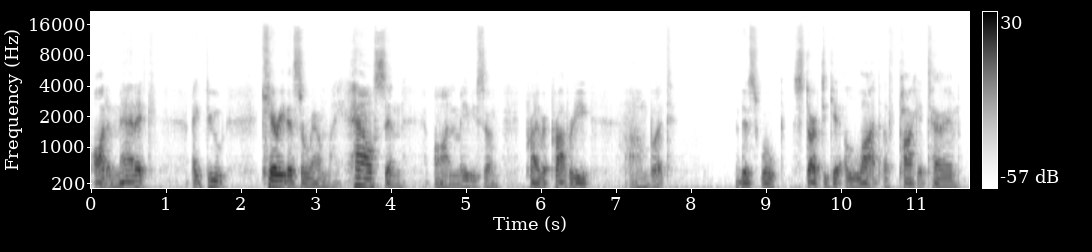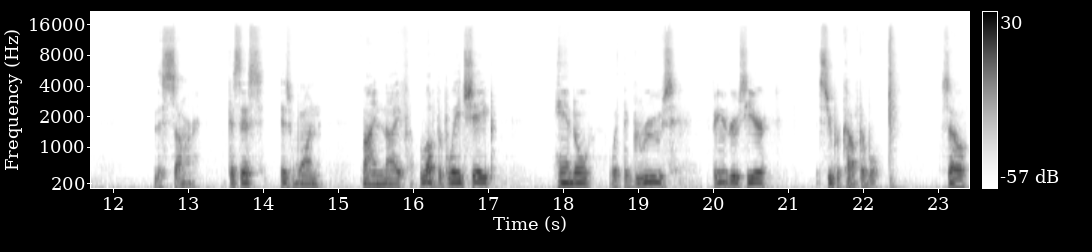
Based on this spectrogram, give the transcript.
automatic. I do carry this around my house and on maybe some private property um, but this will start to get a lot of pocket time this summer because this is one fine knife. Love the blade shape, handle with the grooves, finger grooves here, super comfortable. So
